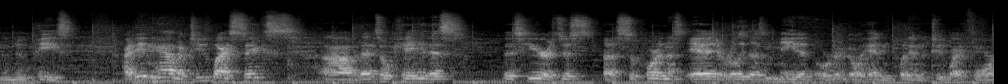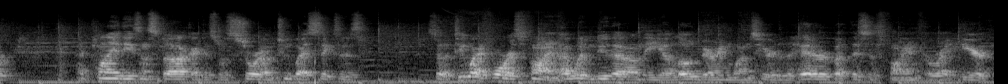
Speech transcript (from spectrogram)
the new piece. I didn't have a 2x6, uh, but that's okay. This this here is just uh, supporting this edge. It really doesn't need it, but we're going to go ahead and put in a 2x4. I had plenty of these in stock. I just was short on 2x6s. So a 2x4 is fine. I wouldn't do that on the uh, load-bearing ones here to the header, but this is fine for right here.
